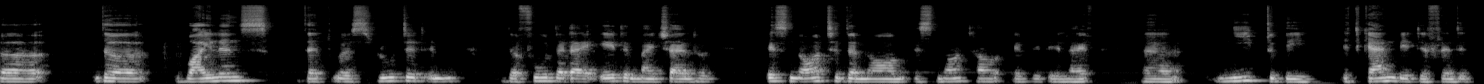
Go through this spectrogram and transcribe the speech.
uh, the violence that was rooted in the food that I ate in my childhood is not the norm, is not how everyday life uh, need to be. It can be different. It,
